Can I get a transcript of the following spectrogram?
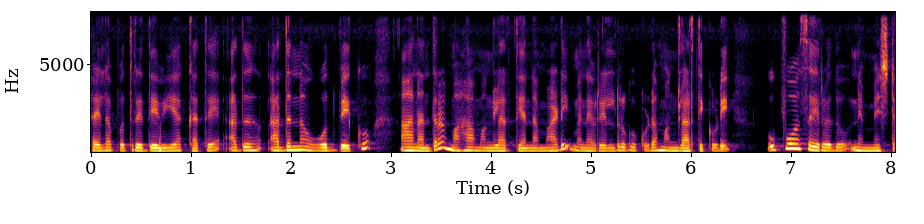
ಶೈಲಪುತ್ರಿ ದೇವಿಯ ಕತೆ. ಅದು, ಅದನ್ನು ಓದಬೇಕು. ಆ ನಂತರ ಮಹಾಮಂಗಳಾರತಿಯನ್ನು ಮಾಡಿ ಮನೆಯವರೆಲ್ಲರಿಗೂ ಕೂಡ ಮಂಗಳಾರತಿ ಕೊಡಿ. ಉಪವಾಸ ಇರೋದು ನಿಮ್ಮಿಷ್ಟ.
